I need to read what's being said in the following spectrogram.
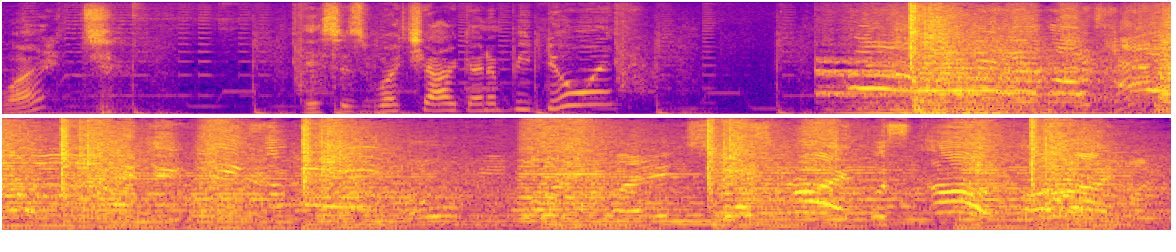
What? This is what y'all gonna be doing? What's up? All right.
